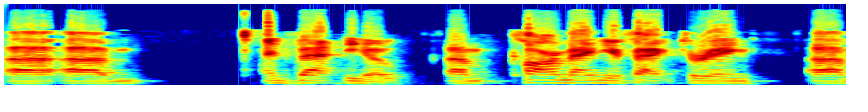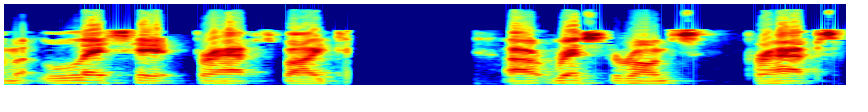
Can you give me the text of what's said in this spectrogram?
uh, um, and that you know um, car manufacturing um, less hit perhaps by uh, restaurants perhaps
